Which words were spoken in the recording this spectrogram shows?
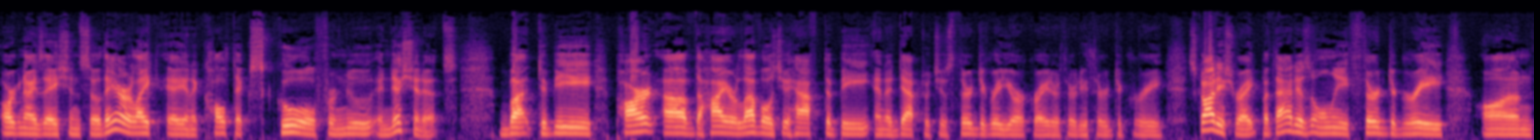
organization. So they are like a, an occultic school for new initiates. But to be part of the higher levels, you have to be an adept, which is third degree York Rite or 33rd degree Scottish Rite. But that is only third degree on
